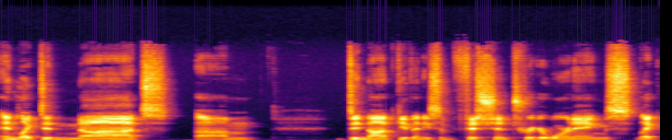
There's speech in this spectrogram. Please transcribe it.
and like did not um did not give any sufficient trigger warnings. Like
